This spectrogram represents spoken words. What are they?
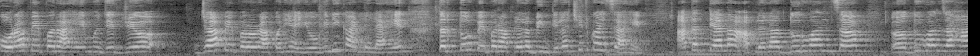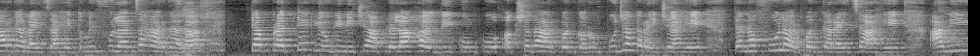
कोरा पेपर आहे म्हणजे जे ज्या पेपरवर आपण ह्या योगिनी काढलेल्या आहेत तर तो पेपर आपल्याला भिंतीला चिटकायचा आहे. आता त्याला आपल्याला दुर्वांचा दुर्वांचा हार घालायचा आहे. तुम्ही फुलांचा हार घाला. त्या प्रत्येक योगिनीची आपल्याला हळदी कुंकू अक्षदा अर्पण करून पूजा करायची आहे. त्यांना फूल अर्पण करायचं आहे. आणि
